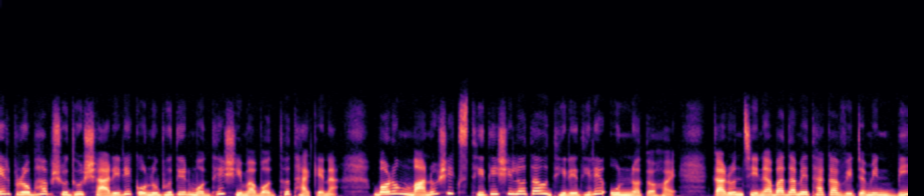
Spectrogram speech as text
এর প্রভাব শুধু শারীরিক অনুভূতির মধ্যে সীমাবদ্ধ থাকে না, বরং মানসিক স্থিতিশীলতাও ধীরে ধীরে উন্নত হয়। কারণ চীনাবাদামে থাকা ভিটামিন বি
